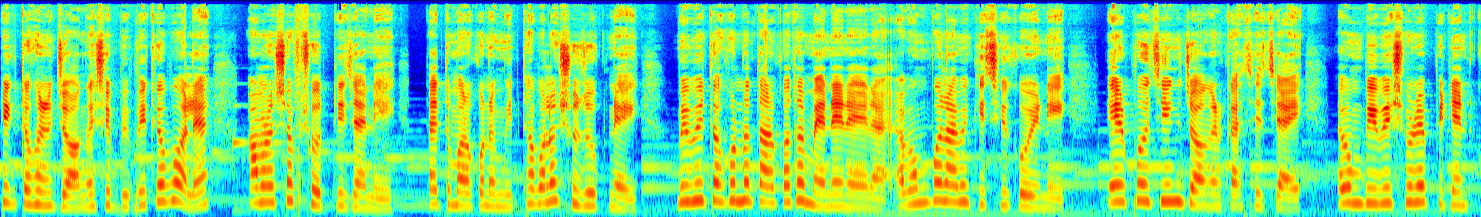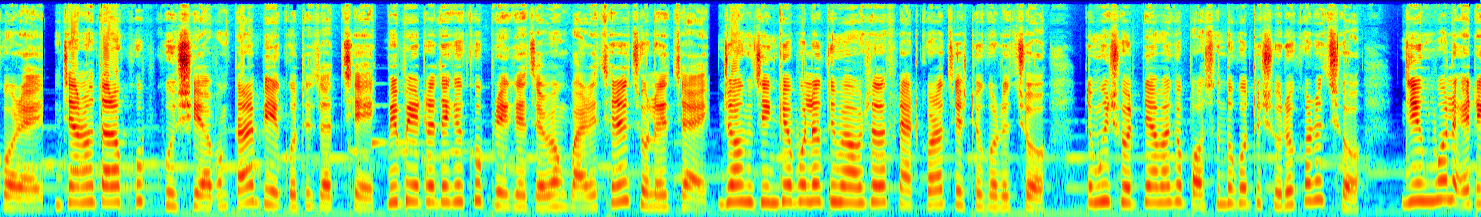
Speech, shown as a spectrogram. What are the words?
ঠিক তখন জং এসে বিবিকে বলে, আমরা সব সত্যি জানি, তাই তোমার কোনো মিথ্যা বলার সুযোগ নেই। বিবি তখনও তার কথা মেনে নেয় না এবং বলে, আমি কিছুই করিনি। এরপর জিং জং এর কাছে যায় এবং বিবি শুনে প্রিটেন্ড করে যেন তারা খুব খুশি এবং তারা বিয়ে করতে যাচ্ছে। বিবি এটা দেখে খুব রেগে যায় এবং বাড়ি ছেড়ে চলে যায়। জং জিংকে বলে, তুমি আমার সাথে ফ্ল্যাট করার চেষ্টা করেছ। তুমি সত্যি আমাকে পছন্দ করতে শুরু করেছ? জিং বলে, এটা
